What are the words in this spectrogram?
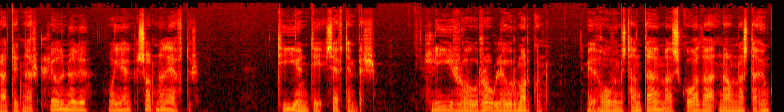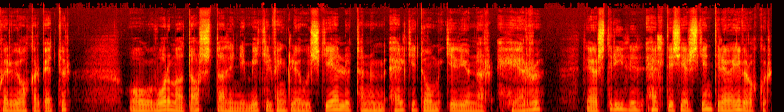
Rattirnar hljóðnuðu og ég sopnaði eftir. Tíundi september. Hlýr og rólegur morgun. Við hófumst handaðum að skoða nánasta umhverfi okkar betur og vorum að dást að henni mikilfenglegu skjelutannum helgidóm giðjunar herru þegar stríðið heldi sér skindilega yfir okkur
